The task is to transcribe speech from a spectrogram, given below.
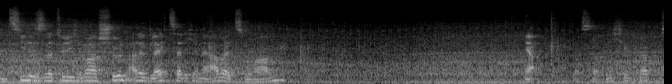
Ein Ziel ist es natürlich immer schön, alle gleichzeitig an der Arbeit zu haben. Ja, das hat nicht geklappt.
